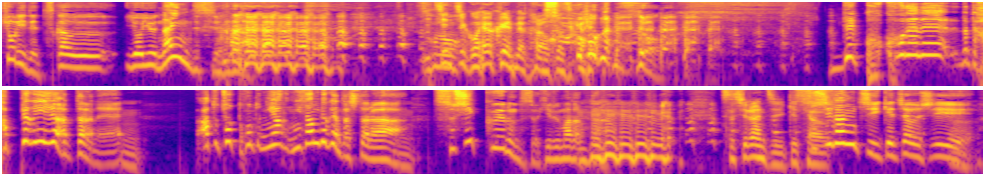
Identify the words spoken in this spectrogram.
距離で使う余裕ないんですよ、まだ 1日500円だからお小遣い。そうなんですよ。で、ここでね、だって820円あったらね、うんあとちょっとほんと200、300円足したら、うん寿司食えるんですよ、昼間だったら。寿司ランチ行けちゃう。寿司ランチ行けちゃうし、うん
